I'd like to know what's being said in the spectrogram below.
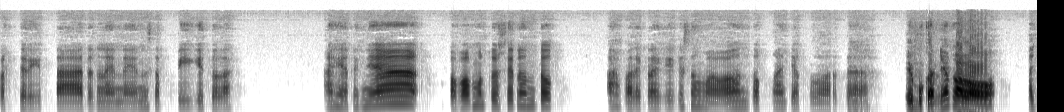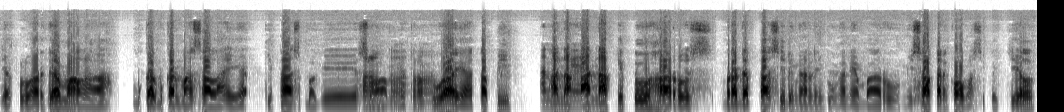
bercerita dan lain-lain sepi gitulah. Akhirnya papa mutusin untuk ah balik lagi ke Sumbawa untuk ngajak keluarga. Eh, bukannya kalau ajak keluarga malah bukan bukan masalah ya kita sebagai Orang suami tua, atau orang ha. tua ya, tapi Anaknya, anak-anak itu harus beradaptasi dengan lingkungan yang baru. Misalkan kalau masih kecil,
